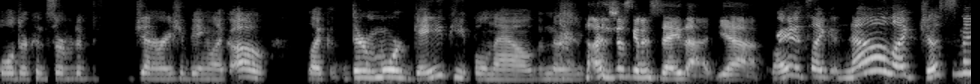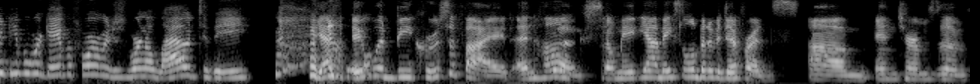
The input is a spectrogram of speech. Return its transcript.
older conservative generation being like, oh, like there are more gay people now than there, i was just gonna say that yeah right? It's like no, like just as many people were gay before, we just weren't allowed to be. yeah, it would be crucified and hung. So maybe yeah, it makes a little bit of a difference um, in terms of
